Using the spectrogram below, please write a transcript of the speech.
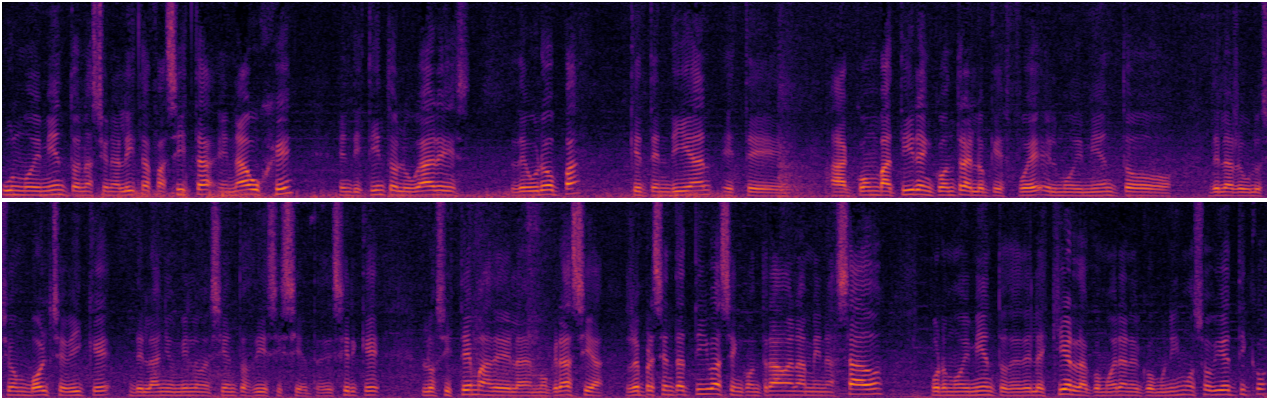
un movimiento nacionalista fascista en auge en distintos lugares de Europa que tendían este, a combatir en contra de lo que fue el movimiento de la revolución bolchevique del año 1917. Es decir, que los sistemas de la democracia representativa se encontraban amenazados por movimientos desde la izquierda como eran el comunismo soviético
